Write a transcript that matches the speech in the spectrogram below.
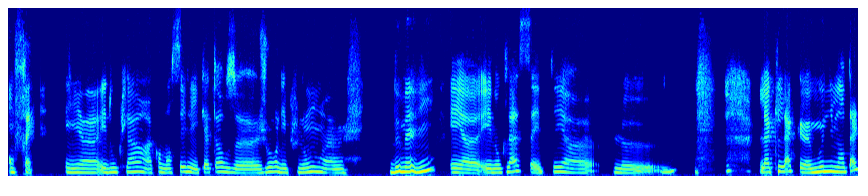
en frais. Et, euh, et, donc là a commencé les 14 euh, jours les plus longs euh, de ma vie. Et, et, donc là, ça a été le la claque monumentale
